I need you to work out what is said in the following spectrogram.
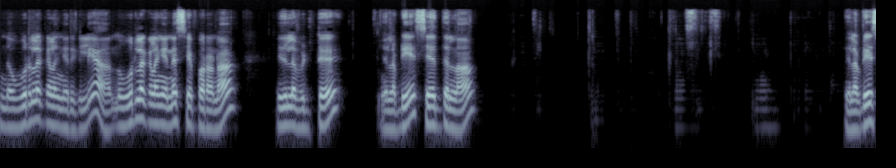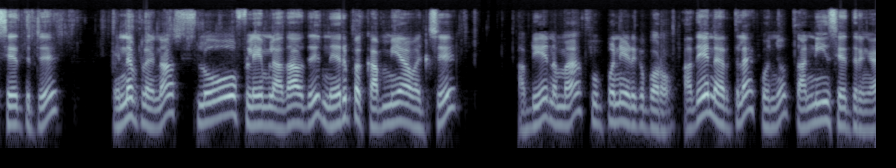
இந்த உருளைக்கிழங்கு இருக்கு இல்லையா அந்த உருளைக்கிழங்கு என்ன செய்ய போகிறோன்னா இதில் விட்டு இதில் அப்படியே சேர்த்துடலாம். இதில் அப்படியே சேர்த்துட்டு என்ன ஃப்ளேம்னா ஸ்லோ ஃப்ளேமில் அதாவது நெருப்பை கம்மியாக வச்சு அப்படியே நம்ம குக் பண்ணி எடுக்க போகிறோம் அதே நேரத்தில் கொஞ்சம் தண்ணியும் சேர்த்துருங்க.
